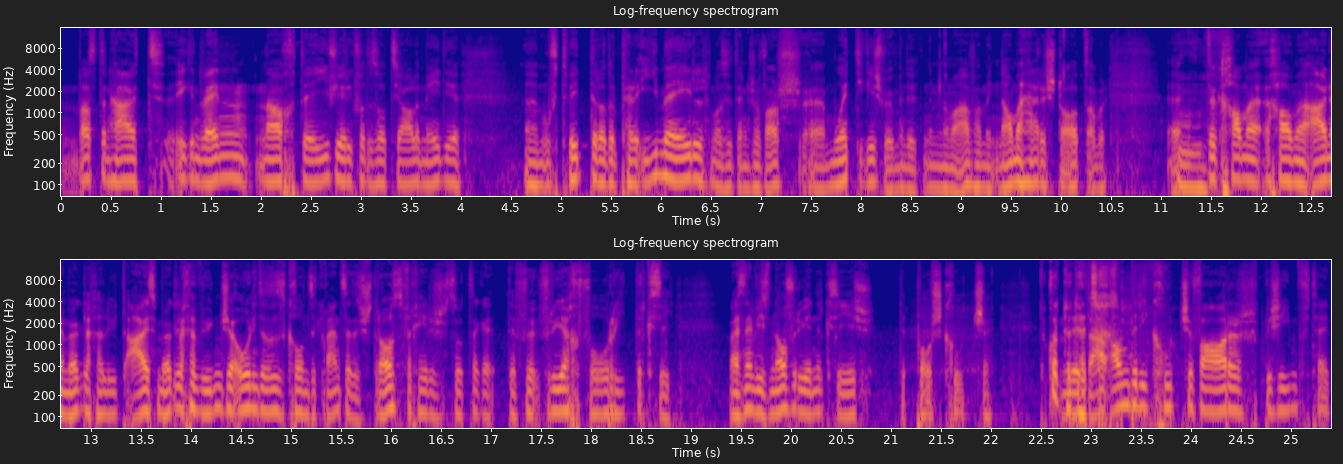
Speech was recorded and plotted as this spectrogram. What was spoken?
was dann halt irgendwann nach der Einführung von der sozialen Medien ähm, auf Twitter oder per E-Mail, was ja dann schon fast äh, mutig ist, weil man dort im Normalfall mit Namen her steht, aber äh, Mhm. da kann man, kann man allen möglichen Leuten alles Mögliche wünschen, ohne dass es Konsequenzen hat. Der Straßenverkehr ist sozusagen der fr frühe Vorreiter gewesen. Ich weiss nicht, wie es noch früher war, der Postkutsche. Gut, dort hat auch andere Kutschenfahrer beschimpft hat.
